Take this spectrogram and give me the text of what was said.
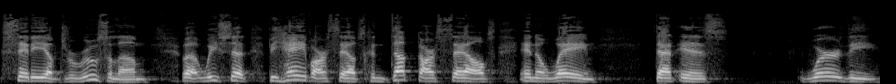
city of Jerusalem, uh, we should behave ourselves, conduct ourselves in a way that is worthy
